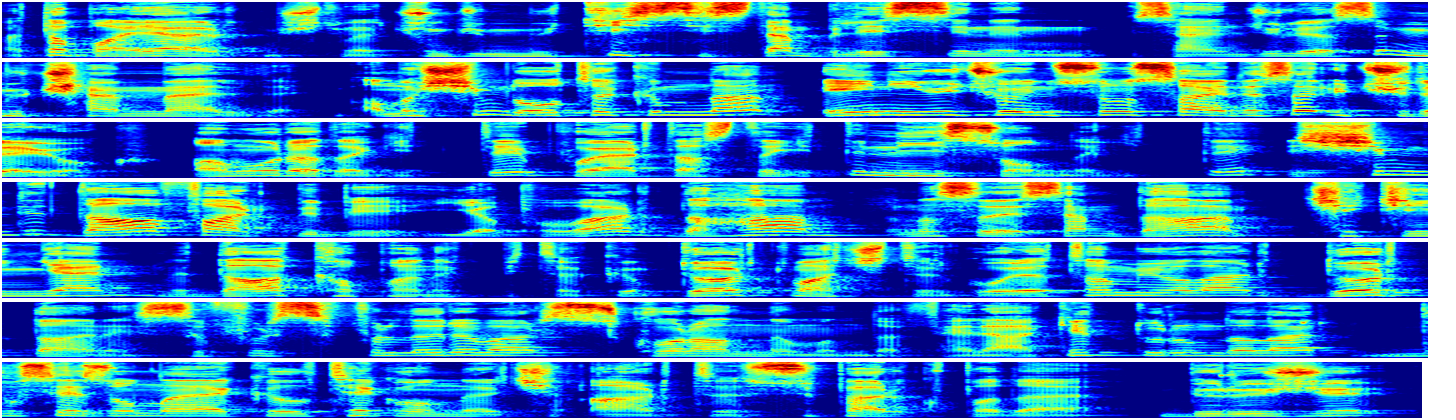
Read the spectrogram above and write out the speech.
Hatta bayağı ürkmüştüm. Çünkü müthiş sistem. Blessi'nin, Sen Julius'ı mükemmeldi. Ama şimdi o takımdan en iyi 3 oyuncusunu saydasan 3'ü de yok. Amura da gitti, Puertas da gitti, Nilsson da gitti. Şimdi daha farklı bir yapı var. Daha nasıl desem daha çekingen ve daha kapanık bir takım. 4 maçtır gol atamıyorlar. 4 tane 0-0'ları var. Skor anlamında felaket durumdalar. Bu sezonla alakalı tek onlar için artı Süper Kupa'da Brüj'ü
